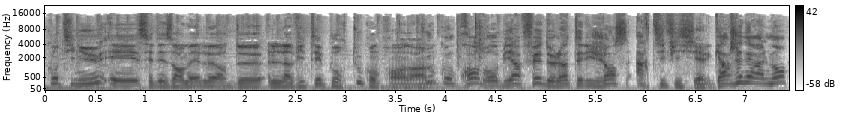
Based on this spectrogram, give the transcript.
continue et c'est désormais l'heure de l'inviter pour tout comprendre. Tout comprendre au bienfait de l'intelligence artificielle. Car généralement,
